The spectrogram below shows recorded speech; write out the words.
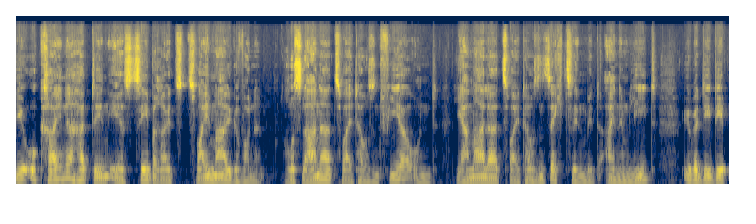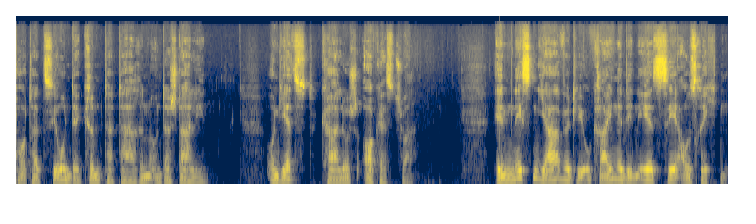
Die Ukraine hat den ESC bereits zweimal gewonnen. Ruslana 2004 und Jamala 2016 mit einem Lied über die Deportation der Krimtataren unter Stalin. Und jetzt Kalush Orchestra. Im nächsten Jahr wird die Ukraine den ESC ausrichten.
